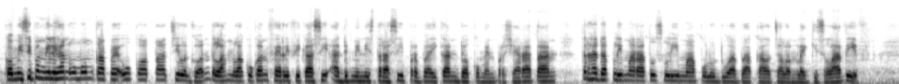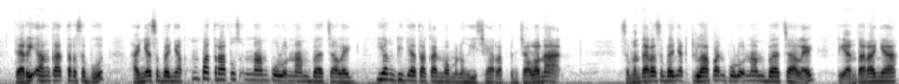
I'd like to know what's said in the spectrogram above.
Komisi Pemilihan Umum KPU Kota Cilegon telah melakukan verifikasi administrasi perbaikan dokumen persyaratan terhadap 552 bakal calon legislatif. Dari angka tersebut, hanya sebanyak 466 bacaleg yang dinyatakan memenuhi syarat pencalonan. Sementara sebanyak 86 bacaleg di antaranya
